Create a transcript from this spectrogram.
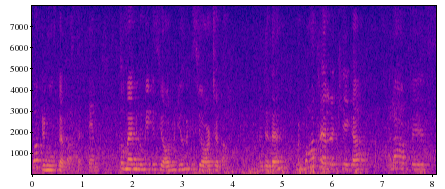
वो आप रिमूव करवा सकते हैं। तो मैं मिलूँगी किसी और वीडियो में, किसी और जगह। Then, अपना बहुत ख्याल रखिएगा। अल्लाह हाफिज़।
